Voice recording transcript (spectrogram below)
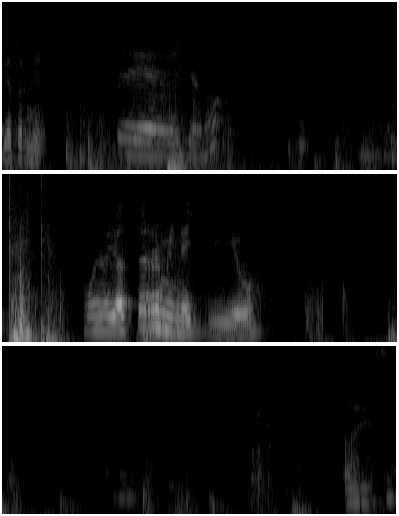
Ya terminé. Eh, ya no. Bueno, ya terminé yo. Ahora sí.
